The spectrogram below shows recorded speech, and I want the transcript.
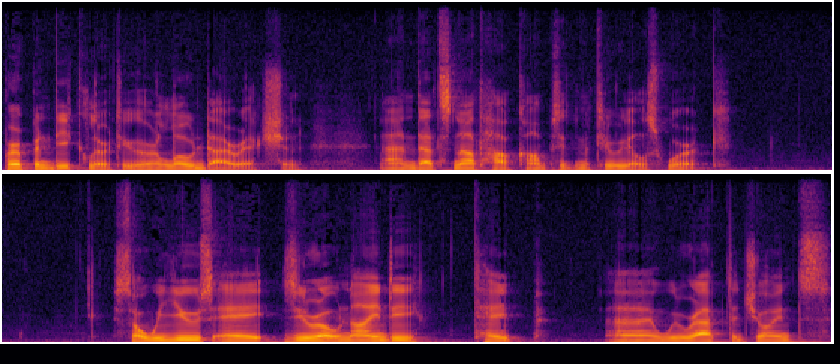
perpendicular to your load direction and that's not how composite materials work. So we use a 090 tape and we wrap the joints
